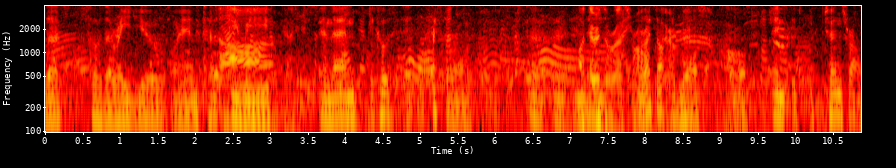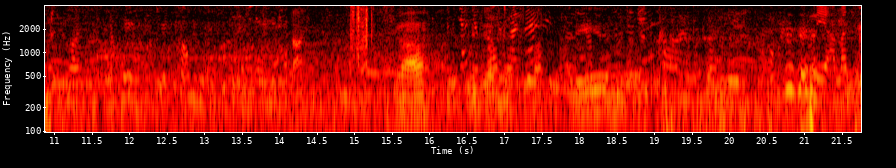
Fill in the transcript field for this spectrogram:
the, for the radio and te- TV. Ah, okay. And then because a, a restaurant. Uh, uh, Oh, there is a restaurant A restaurant there. it was, Oh. was. and it, it turns round. Ja, mit der Allee. Nee, an manchen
